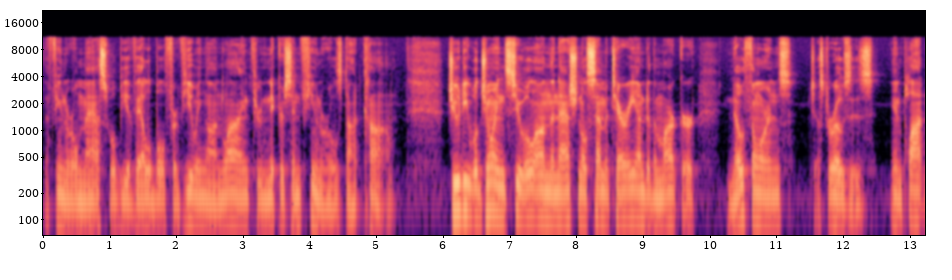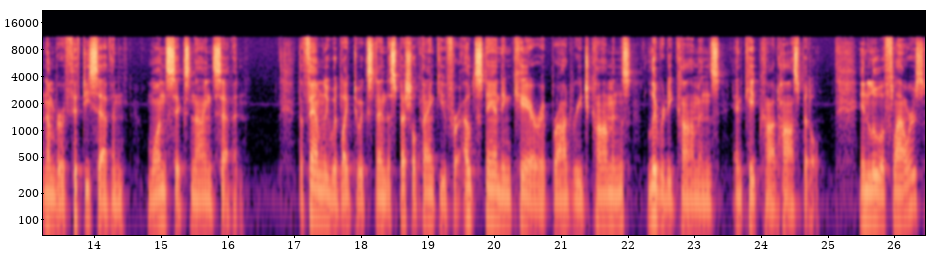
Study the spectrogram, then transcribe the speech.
The funeral mass will be available for viewing online through nickersonfunerals.com. Judy will join Sewell on the National Cemetery under the marker No Thorns, Just Roses in plot number 571697. The family would like to extend a special thank you for outstanding care at Broadreach Commons, Liberty Commons, and Cape Cod Hospital. In lieu of flowers,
